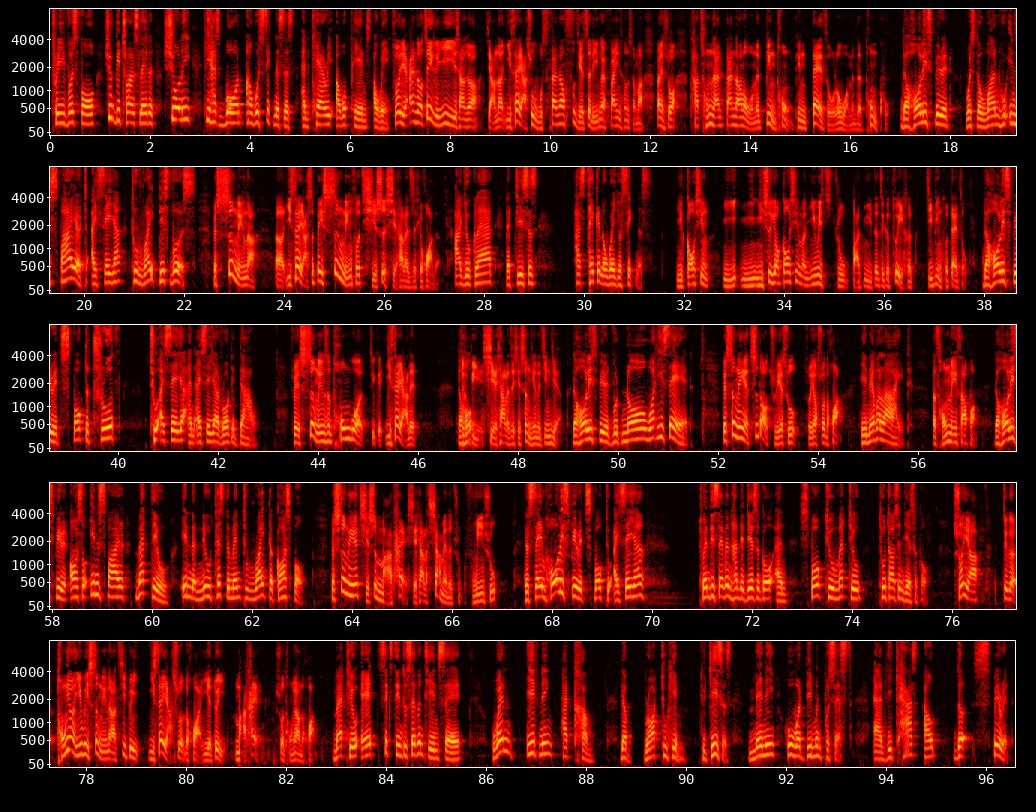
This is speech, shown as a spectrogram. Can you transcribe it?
53 verse 4 should be translated, Surely he has borne our sicknesses and carry our pains away. 所以按照这个意义上讲讲呢，以赛亚书五十三章四节这里应该翻译成什么？翻译说他诚然担当了我们的病痛，并带走了我们的痛苦。 The Holy Spirit was the one who inspired Isaiah to write this verse. 这圣灵呢，呃，以赛亚是被圣灵所启示写下来这些话的。 Are you glad that Jesus has taken away your sickness? 你高兴？你你你是要高兴吗？因为主把你的这个罪和疾病所带走。 The Holy Spirit spoke the truth to Isaiah and Isaiah wrote it down. 所以圣灵是通过这个以赛亚的 The 这个 whole- 笔写下了这些圣经的经节。 The Holy Spirit would know what he said. 所以圣灵也知道主耶稣所要说的话， He never lied. 他从没撒谎。 The Holy Spirit also inspired Matthew in the New Testament to write the gospel. 那圣灵也启示马太写下了下面的主福音书。 The same Holy Spirit spoke to Isaiah 2700 years ago and spoke to Matthew 2000 years ago. 所以啊，这个同样一位圣灵呢，既对以赛亚说的话，也对马太说同样的话。 Matthew 8 16 to 17 say, When evening had come, they brought to him, to Jesus, many who were demon possessed, and he cast out the spirit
